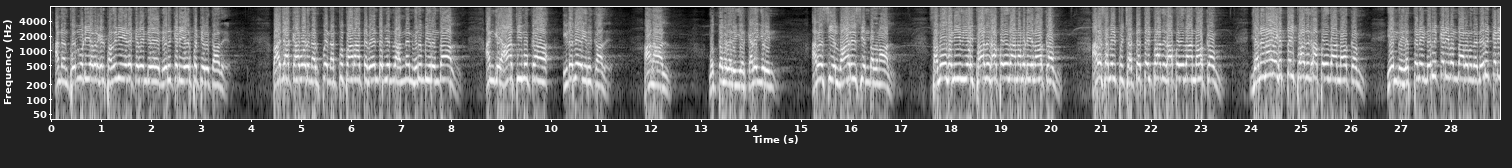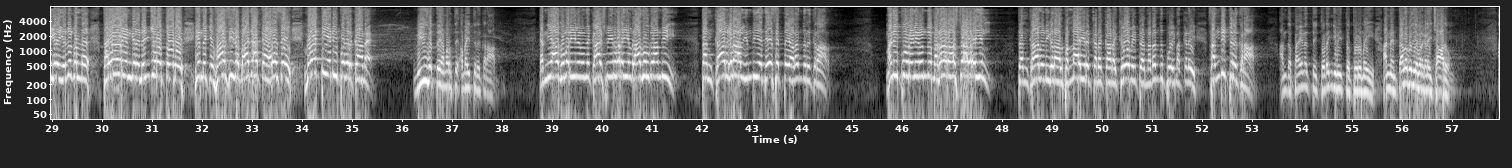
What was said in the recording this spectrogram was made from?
அண்ணன் பொன்முடி அவர்கள் பதவியை இழக்க வேண்டிய நெருக்கடி ஏற்பட்டிருக்காது. பாஜகவோடு நட்பு நட்பு பாராட்ட வேண்டும் என்று அண்ணன் விரும்பியிருந்தால் அங்கே அதிமுக இடமே இருக்காது. ஆனால் முத்தமிழறிஞர் கலைஞரின் அரசியல் வாரிசு என்பதனால் சமூக நீதியை பாதுகாப்பதுதான் நம்முடைய நோக்கம். அரசமைப்பு சட்டத்தை பாதுகாப்பதுதான் நோக்கம். ஜனநாயகத்தை பாதுகாப்பதுதான் நோக்கம். என்று எத்தனை நெருக்கடி வந்தாலும் அந்த நெருக்கடிகளை எதிர்கொள்ள தயார் என்கிற நெஞ்சுரத்தோடு இன்றைக்கு பாசிச பாஜக அரசை விரட்டி அடிப்பதற்கான வியூகத்தை அமர்த்து அமைத்திருக்கிறார். கன்னியாகுமரியிலிருந்து காஷ்மீர் வரையில் ராகுல் காந்தி தன் கால்களால் இந்திய தேசத்தை அளந்திருக்கிறார். மணிப்பூரில் இருந்து மகாராஷ்டிரா வரையில் தன் காலடிகளால் பல்லாயிரக்கணக்கான கிலோமீட்டர் நடந்து போய் மக்களை சந்தித்திருக்கிறார். அந்த பயணத்தை தொடங்கி வைத்த பெருமை அண்ணன் தளபதி அவர்களை சாரும்.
